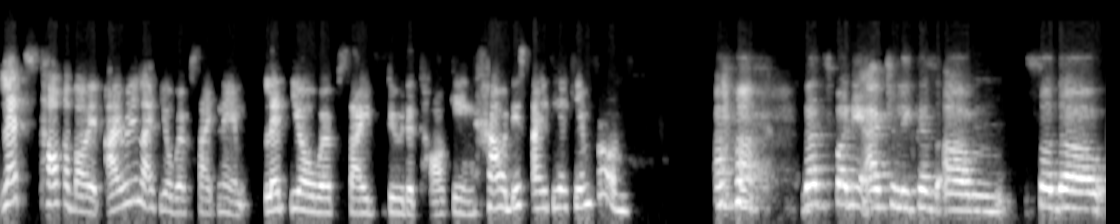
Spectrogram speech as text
let's talk about it. I really like your website name. Let your website do the talking. How this idea came from? That's funny actually, because um, so the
